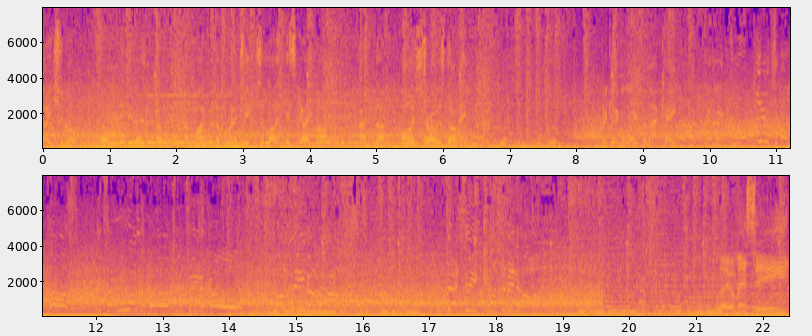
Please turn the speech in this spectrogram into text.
sensational. Well, we needed a, a, a moment of magic to light this game up, and um, Maestro has done it. Wriggling away from Ake, and fiddling through a beautiful pass. It's a wonderful Argentina goal. La Liga pass. Messi cut them in half. Leo Messi.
